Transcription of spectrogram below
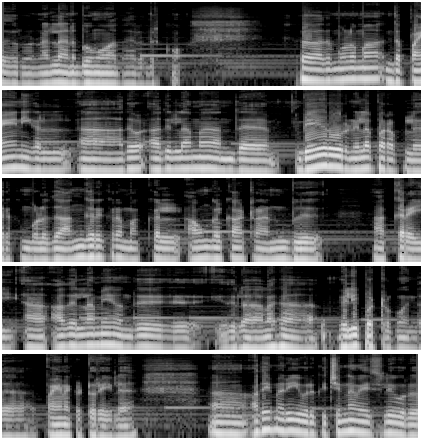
அது ஒரு நல்ல அனுபவமாக தான் இருந்திருக்கும். ஸோ அது மூலமாக இந்த பயணிகள் அது அது இல்லாமல் அந்த வேறொரு நிலப்பரப்பில் இருக்கும் பொழுது அங்கே இருக்கிற மக்கள் அவங்க காட்டுற அன்பு அக்கறை அது எல்லாமே வந்து இதில் அழகாக வெளிப்பட்டிருக்கும் இந்த பயணக்கட்டுரையில் அதே மாதிரி இவருக்கு சின்ன வயசுலேயே ஒரு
